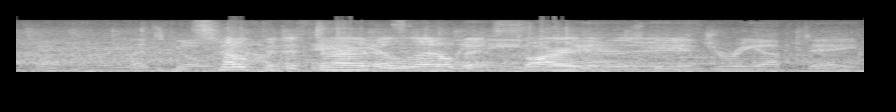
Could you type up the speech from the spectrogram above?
okay. Let's go. now hoping to throw it a little bit farther there. the injury update.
